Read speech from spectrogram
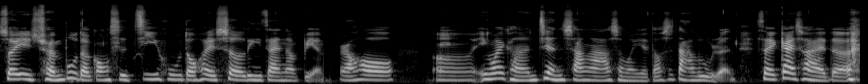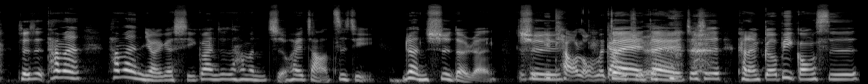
所以全部的公司几乎都会设立在那边。然后，嗯，因为可能建商啊什么也都是大陆人，所以盖出来的就是他们他们有一个习惯，就是他们只会找自己认识的人就是去一条龙的感对觉。对，就是可能隔壁公司。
